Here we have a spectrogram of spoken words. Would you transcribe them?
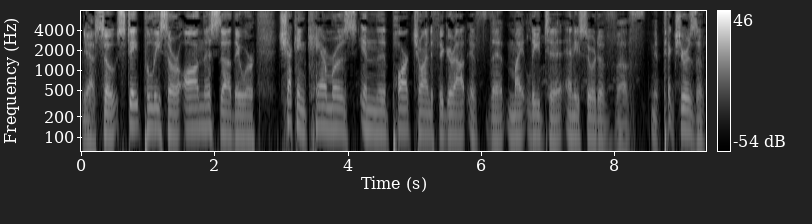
Yeah, so state police are on this. Uh, they were checking cameras in the park, trying to figure out if that might lead to any sort of uh, pictures of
